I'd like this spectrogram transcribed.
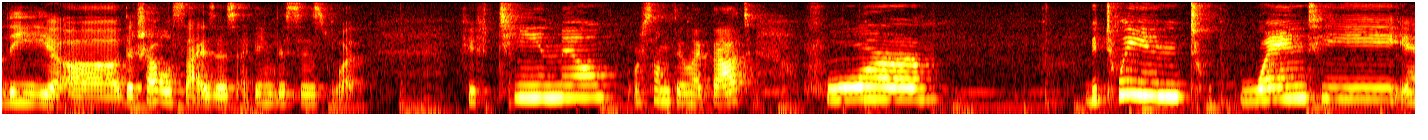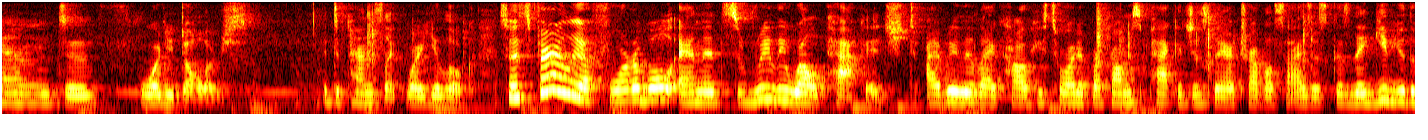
the uh, the travel sizes I think this is what 15 mil or something like that for between 20 and 40 dollars. It depends like where you look. So it's fairly affordable and it's really well packaged. I really like how Histoire de packages their travel sizes because they give you the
